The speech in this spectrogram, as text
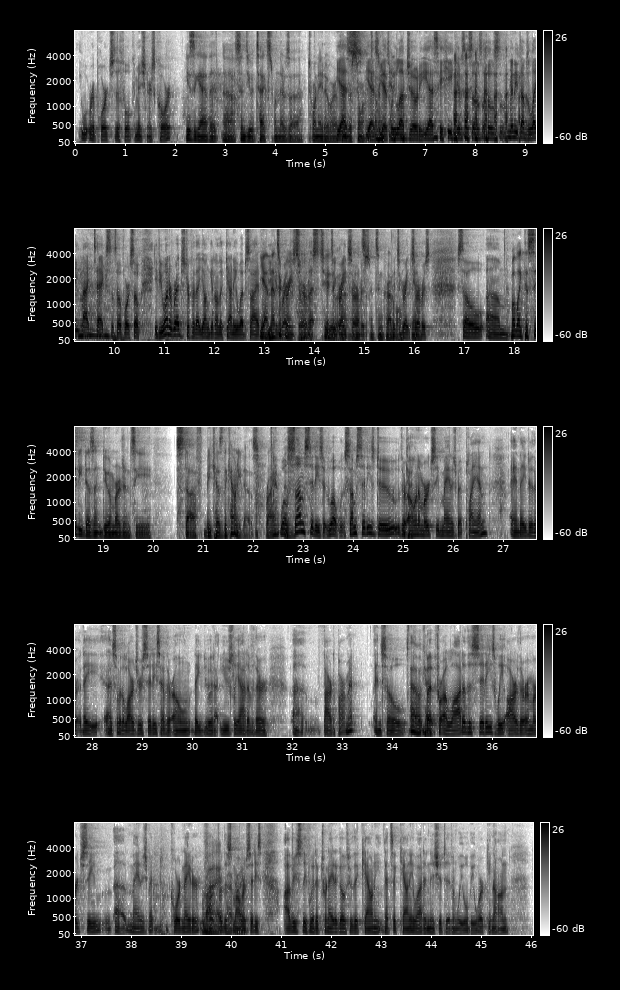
reports to the full commissioner's court. He's the guy that uh, sends you a text when there's a tornado or a Yes, thunderstorm. yes, yes. in. We love Jody. Yes, he, he gives us those, those many times late night texts and so forth. So if you want to register for that, you can get on the county website. Yeah, and you that's a great service, too. It's a Uh, great that's- service. it's incredible. It's a great Yeah. service. So um, But like the city doesn't do emergency stuff because the county does, right? Well, Is- some cities, well, some cities do their own emergency management plan, and they do their they. Uh, some of the larger cities have their own. They do it usually out of their uh, fire department, and so. Oh, okay. But for a lot of the cities, we are their emergency uh, management coordinator for, Right, for the right, smaller right. cities. Obviously, if we had a tornado go through the county, that's a countywide initiative, and we will be working on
